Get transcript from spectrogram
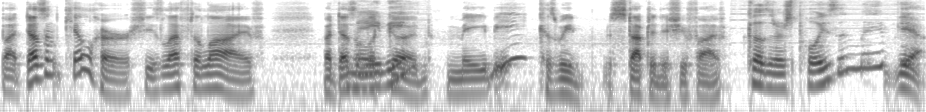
but doesn't kill her. She's left alive, but doesn't Maybe. look good. Maybe because we stopped at issue five. Because there's poison, maybe? Yeah,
